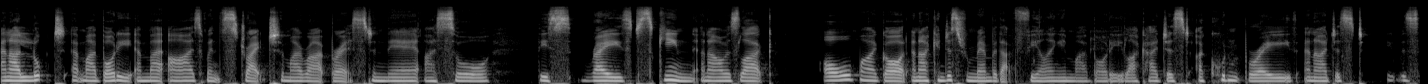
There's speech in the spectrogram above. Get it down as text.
And I looked at my body and my eyes went straight to my right breast. And there I saw this raised skin. And I was like, oh my God. And I can just remember that feeling in my body. Like I just, I couldn't breathe. And I just, it was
